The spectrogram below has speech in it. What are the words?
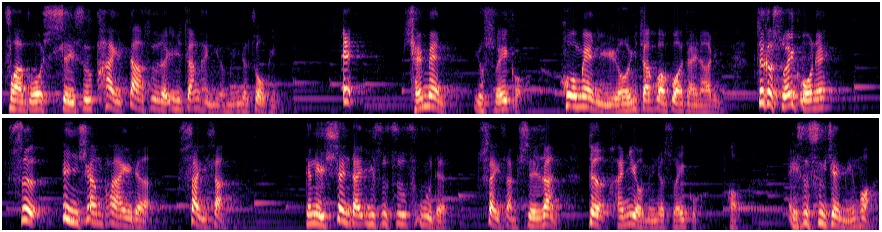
法国写实派大师的一张很有名的作品。哎，前面有水果，后面有一张画挂在那里。这个水果呢是印象派的塞尚，等于现代艺术之父的塞尚写上的很有名的水果，哈，也是世界名画。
